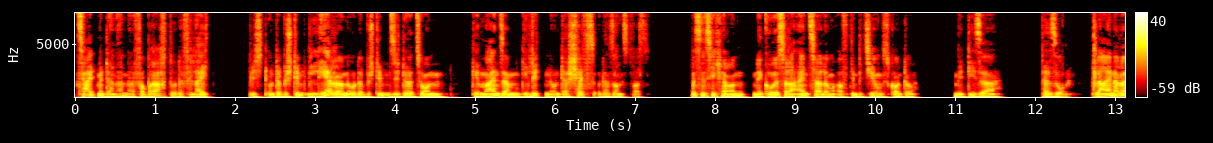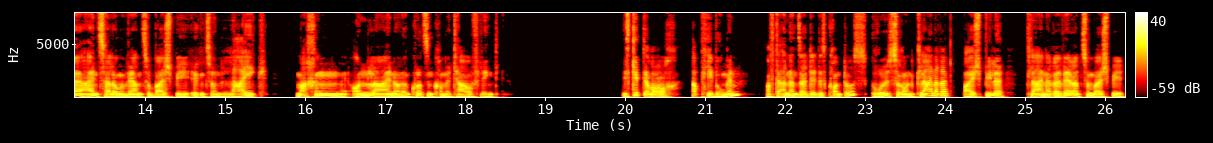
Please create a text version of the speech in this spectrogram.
Zeit miteinander verbracht oder vielleicht unter bestimmten Lehrern oder bestimmten Situationen gemeinsam gelitten unter Chefs oder sonst was. Das ist sicher eine größere Einzahlung auf dem Beziehungskonto mit dieser Person. Kleinere Einzahlungen wären zum Beispiel irgend so ein Like machen online oder einen kurzen Kommentar auf LinkedIn. Es gibt aber auch Abhebungen auf der anderen Seite des Kontos, größere und kleinere. Beispiele, kleinere wäre zum Beispiel,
